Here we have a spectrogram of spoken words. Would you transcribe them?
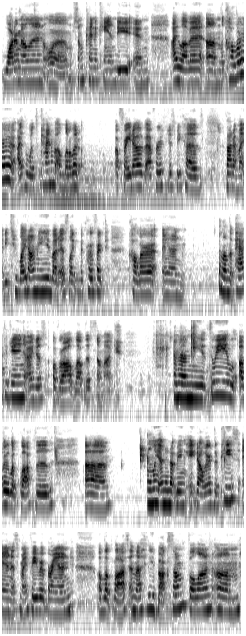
watermelon or some kind of candy and I love it. Um, the color I was kind of a little bit afraid of at first just because I thought it might be too light on me but it's like the perfect color and I love the packaging. I just overall love this so much. And then the three other lip glosses uh, only ended up being $8 a piece and it's my favorite brand of lip gloss and that's the Buxom full-on um,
